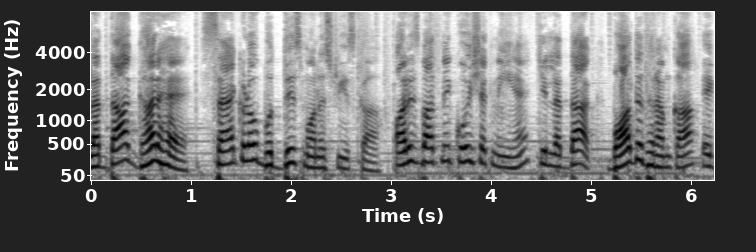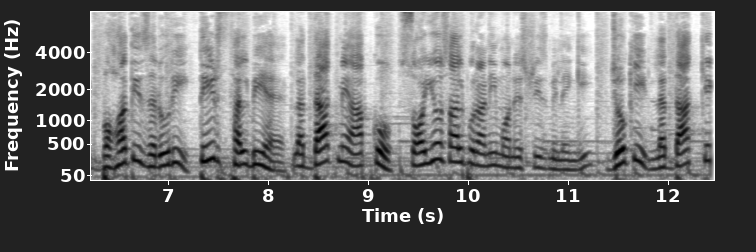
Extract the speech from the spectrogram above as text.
लद्दाख घर है सैकड़ों बुद्धिस्ट मोनेस्ट्रीज का। और इस बात में कोई शक नहीं है कि लद्दाख बौद्ध धर्म का एक बहुत ही ज़रूरी तीर्थ स्थल भी है। लद्दाख में आपको सौ साल पुरानी मोनेस्ट्रीज मिलेंगी, जो कि लद्दाख के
